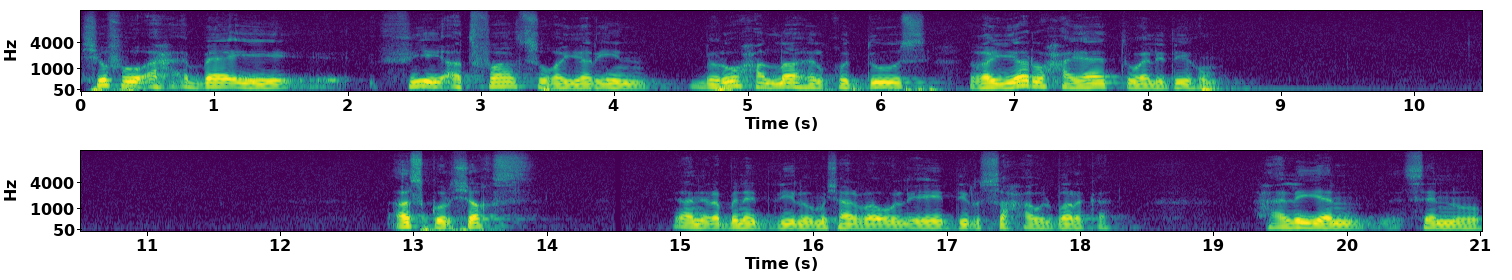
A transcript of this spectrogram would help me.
شوفوا أحبائي في أطفال صغيرين بروح الله القدوس غيروا حياة والديهم. أذكر شخص يعني ربنا يديله مش عارف أقول إيه يديله الصحة والبركة. حاليا سنه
